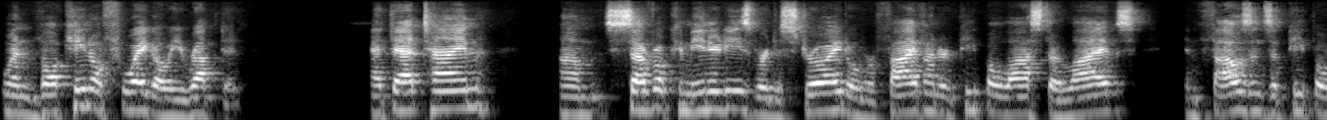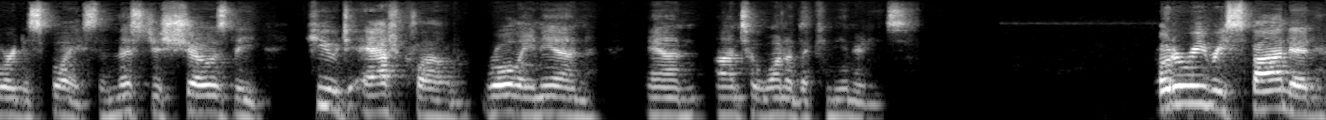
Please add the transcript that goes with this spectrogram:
when Volcano Fuego erupted. At that time, um, several communities were destroyed, over 500 people lost their lives, and thousands of people were displaced. And this just shows the huge ash cloud rolling in and onto one of the communities. Rotary responded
